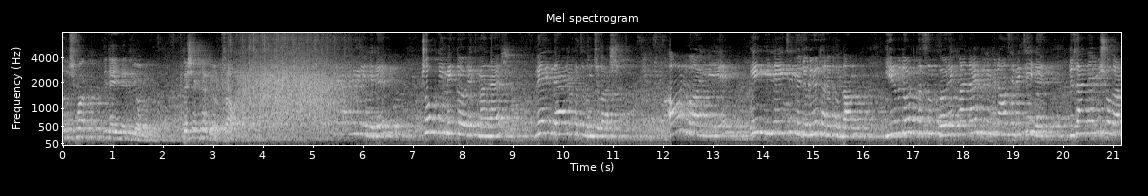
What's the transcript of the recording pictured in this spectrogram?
buluşmak dileğiyle diyorum. Teşekkür ediyorum. Sağ olun. Değerli üyeleri, çok kıymetli öğretmenler ve değerli katılımcılar. Ağrı Valiliği İl Milli Eğitim Müdürlüğü tarafından 24 Kasım Öğretmenler Günü münasebetiyle düzenlenmiş olan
